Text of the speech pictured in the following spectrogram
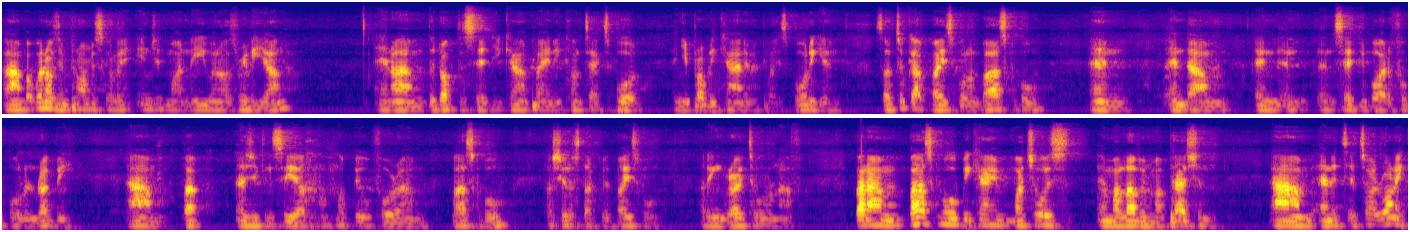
Um, but when I was in primary school, I injured my knee when I was really young, and um, the doctor said you can't play any contact sport, and you probably can't ever play sport again. So I took up baseball and basketball, and and um, and, and, and said goodbye to football and rugby. Um, but as you can see, I'm not built for um, basketball. I should have stuck with baseball. I didn't grow tall enough. But um, basketball became my choice and my love and my passion. Um, and it's, it's ironic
